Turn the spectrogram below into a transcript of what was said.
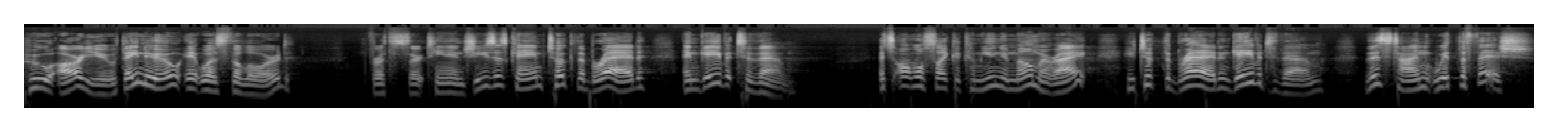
Who are you? They knew it was the Lord. Verse 13 And Jesus came, took the bread, and gave it to them. It's almost like a communion moment, right? He took the bread and gave it to them, this time with the fish.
